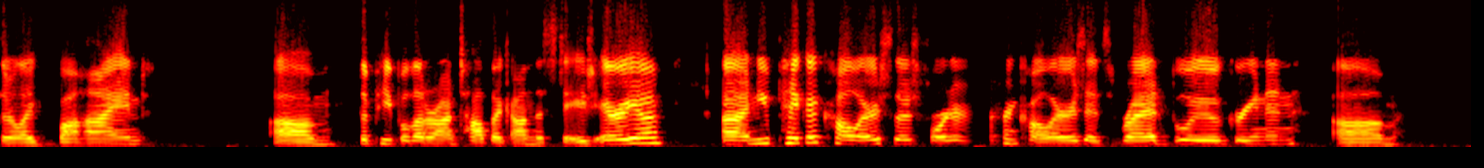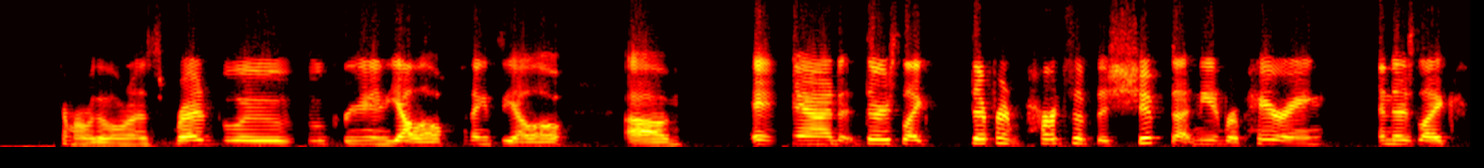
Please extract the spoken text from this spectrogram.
they're like behind um the people that are on top like on the stage area. Uh, and you pick a color, so there's four different colors. It's red, blue, green, and um I can't remember what the other one is. Red, blue, green, and yellow. I think it's yellow um, and there's like different parts of the ship that need repairing and there's like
